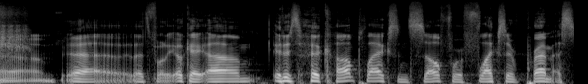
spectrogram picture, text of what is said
Um, Uh, that's funny. Okay. Um, it is a complex and self-reflexive premise.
